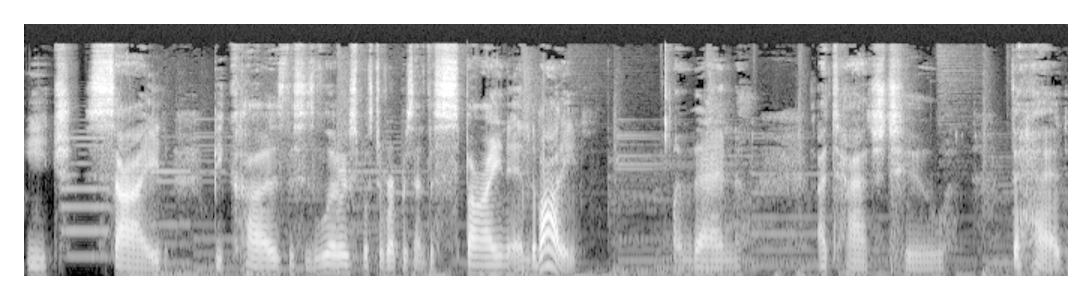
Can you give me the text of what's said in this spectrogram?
each side because this is literally supposed to represent the spine and the body, and then attached to the head.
